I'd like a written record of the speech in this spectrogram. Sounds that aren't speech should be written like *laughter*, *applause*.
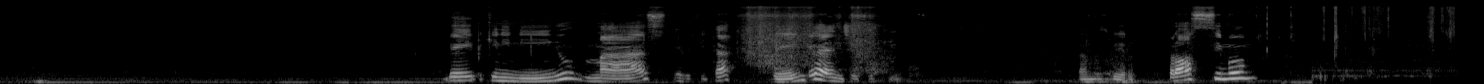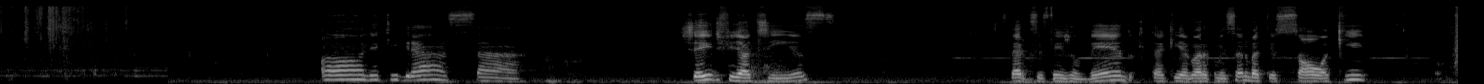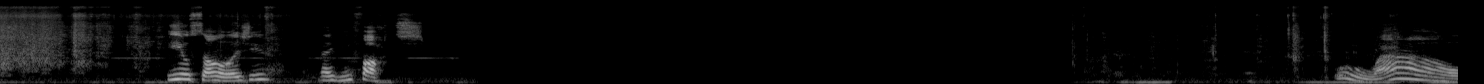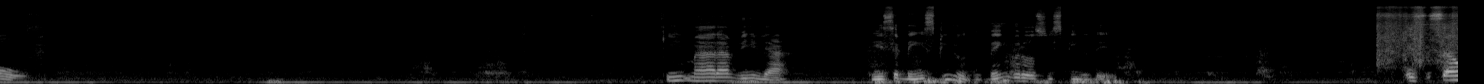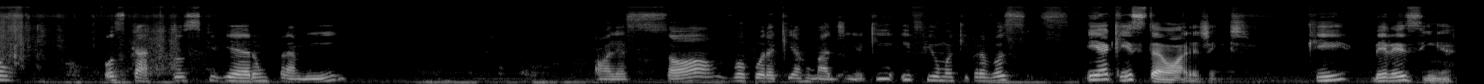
Bem pequenininho, mas ele fica bem grande. Vamos ver o próximo. Olha que graça! Cheio de filhotinhos. Espero que vocês estejam vendo, que está aqui agora começando a bater sol aqui. E o sol hoje vai vir forte. Uau! Que maravilha! Esse é bem espinhudo, bem grosso o espinho dele. Esses são os cactos que vieram para mim. Olha só, vou pôr aqui arrumadinho aqui e filmo aqui para vocês. E aqui estão, olha, gente. Que belezinha.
